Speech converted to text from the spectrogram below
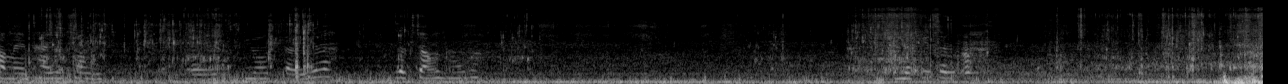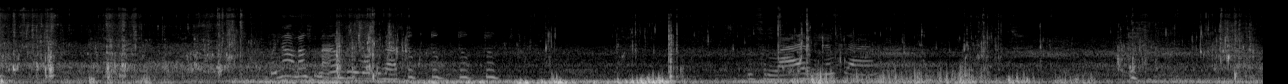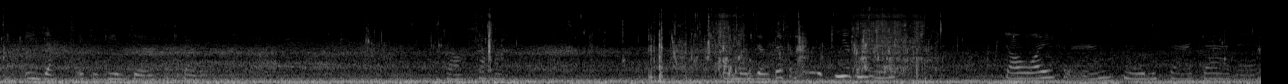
họ mình thay vô trong vô tí là vô trong một cái sân ăn. Bữa nào đang làm gì mà nào tuk tuk tuk tuk tôi sẽ lại mình đang làm đi dạ cái អញ្ចឹងទៅស្ដាំទៅគៀទៅចូលស្ដាំនៅនេះកាចាដែរ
